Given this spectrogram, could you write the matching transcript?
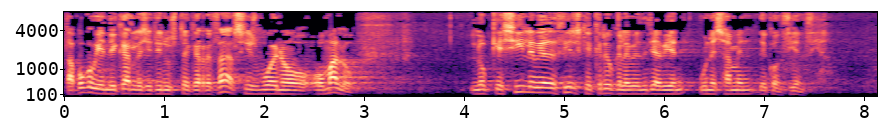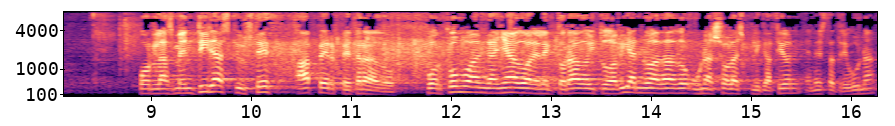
tampoco voy a indicarle si tiene usted que rezar, si es bueno o malo. Lo que sí le voy a decir es que creo que le vendría bien un examen de conciencia. Por las mentiras que usted ha perpetrado, por cómo ha engañado al electorado y todavía no ha dado una sola explicación en esta tribuna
